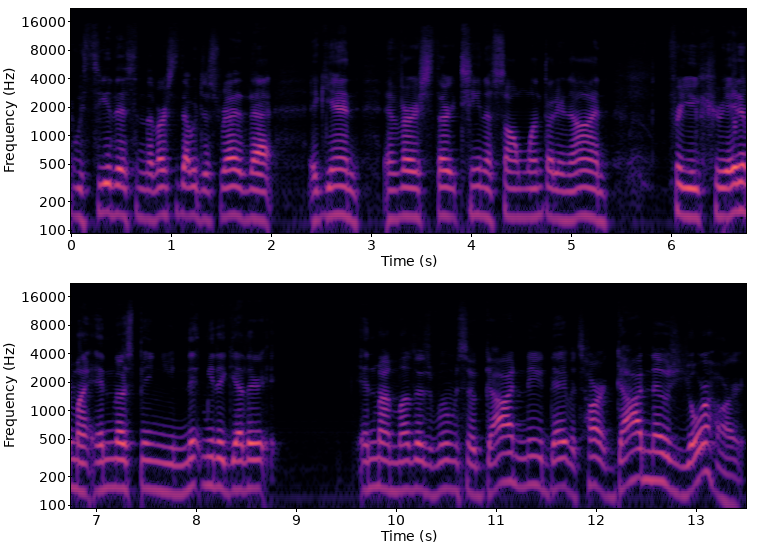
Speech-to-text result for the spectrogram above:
We see this in the verses that we just read that again in verse 13 of Psalm 139 For you created my inmost being, you knit me together in my mother's womb. So God knew David's heart. God knows your heart.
